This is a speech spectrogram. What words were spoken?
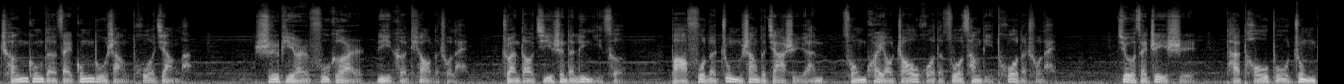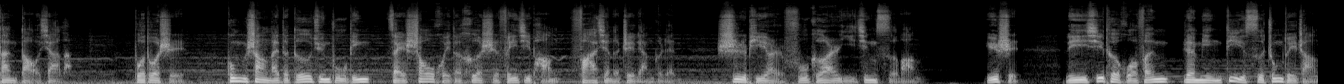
成功的在公路上迫降了。施皮尔福格尔立刻跳了出来，转到机身的另一侧，把负了重伤的驾驶员从快要着火的座舱里拖了出来。就在这时，他头部中弹倒下了。不多时，攻上来的德军步兵在烧毁的赫式飞机旁发现了这两个人。施皮尔福格尔已经死亡，于是里希特霍芬任命第四中队长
